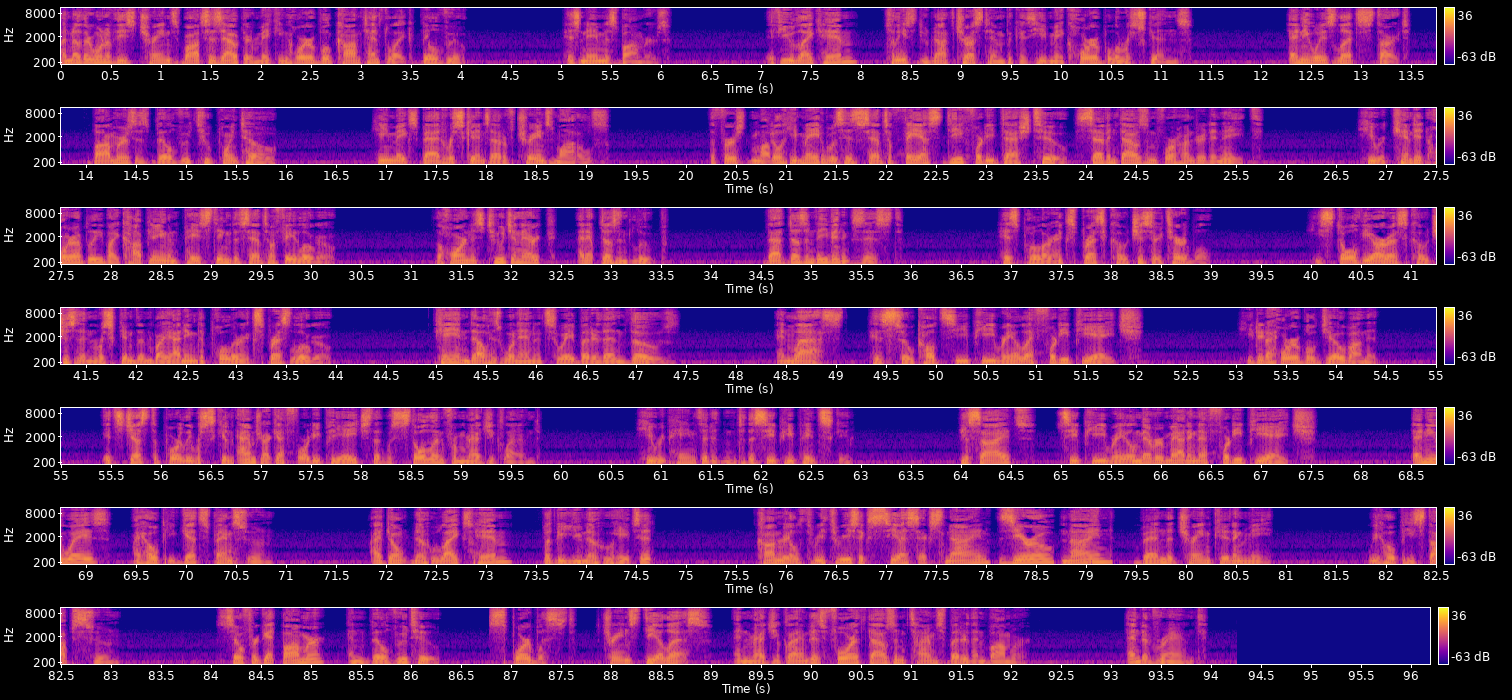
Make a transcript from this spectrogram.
Another one of these Trainz bots is out there making horrible content like Bill Vu. His name is Bombers. If you like him, please do not trust him because he make horrible skins. Anyways let's start. Bombers is Bill Vu 2.0. He makes bad skins out of Trainz models. The first model he made was his Santa Fe SD40-2 7408. He rekinned it horribly by copying and pasting the Santa Fe logo. The horn is too generic, and it doesn't loop. That doesn't even exist. His Polar Express coaches are terrible. He stole the RS coaches and reskinned them by adding the Polar Express logo. K&L has one and it's way better than those. And last, his so-called CP Rail F40PH. He did a horrible job on it. It's just a poorly reskinned Amtrak F40PH that was stolen from Magicland. He repainted it into the CP paint scheme. Besides, CP Rail never made an F40PH. Anyways, I hope he gets banned soon. I don't know who likes him, but do you know who hates it? Conrail 336 CSX909, Ben the train kidding me. We hope he stops soon. So forget Bomber, and Bill Vu 2. Sporblast, Trainz DLS, and Magicland is 4,000 times better than Bomber. End of rant.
